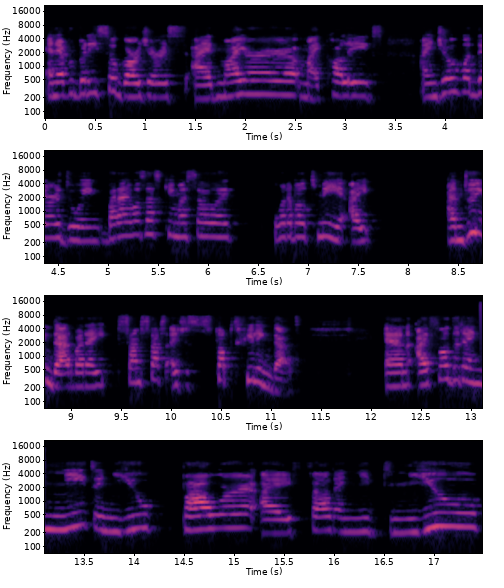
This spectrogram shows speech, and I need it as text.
and everybody's so gorgeous. I admire my colleagues. I enjoy what they're doing. But I was asking myself, like, what about me i i'm doing that but i some stuff i just stopped feeling that and i felt that i need a new power. I felt i need new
